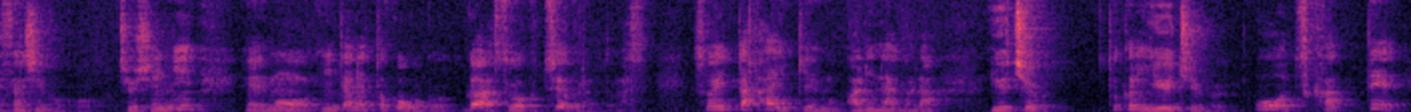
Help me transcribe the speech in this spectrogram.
先進国を中心にもうインターネット広告がすごく強くなってますそういった背景もありながら YouTube 特に YouTube を使って、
